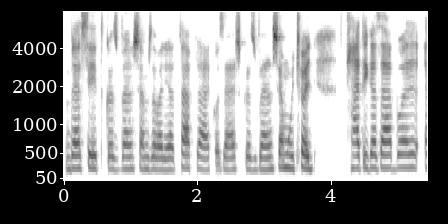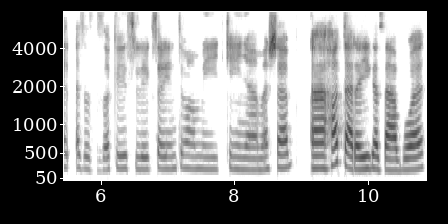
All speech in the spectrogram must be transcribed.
beszéd közben sem zavarja, táplálkozás közben sem, úgyhogy hát igazából e-, ez az a készülék szerintem, ami így kényelmesebb. A határa igazából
